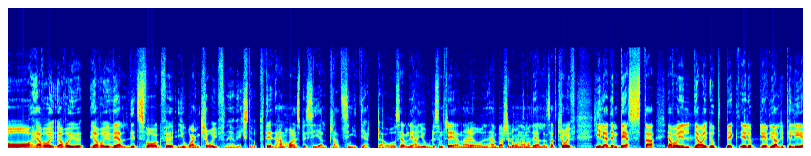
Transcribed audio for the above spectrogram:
Åh, jag, var, jag, var ju, jag var ju väldigt svag för Johan Cruyff när jag växte upp. Det, han har en speciell plats i mitt hjärta och sen det han gjorde som tränare och den här Barcelona-modellen. Så att Cruyff gillar jag den bästa. Jag, var ju, jag uppväxt, eller upplevde ju aldrig Pelé.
